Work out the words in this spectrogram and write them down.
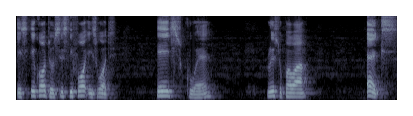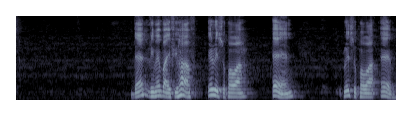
is equal to 64 is what? 8 square raised to power x. Then remember if you have a raised to power n raised to power m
